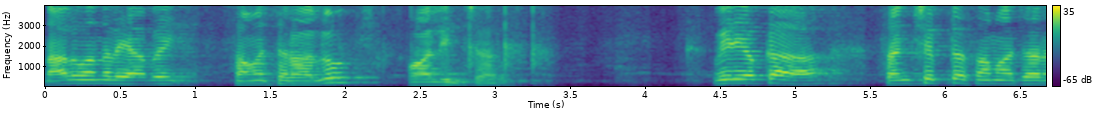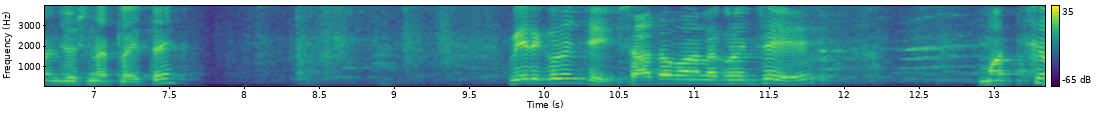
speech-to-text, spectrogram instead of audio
నాలుగు వందల యాభై సంవత్సరాలు పాలించారు. వీరి యొక్క సంక్షిప్త సమాచారం చూసినట్లయితే వీరి గురించి శాతవాహనుల గురించి మత్స్య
